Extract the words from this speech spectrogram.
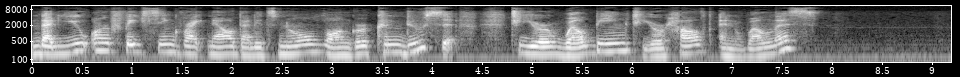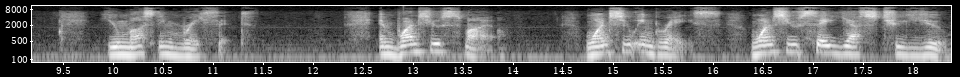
that you are facing right now that it's no longer conducive to your well-being, to your health and wellness, you must embrace it. And once you smile, once you embrace, once you say yes to you,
